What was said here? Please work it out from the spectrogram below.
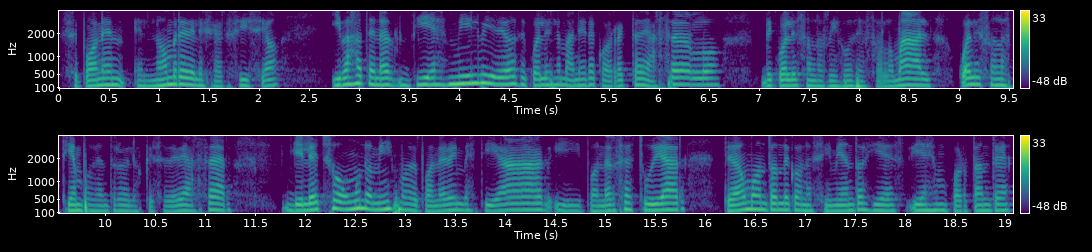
se ponen el nombre del ejercicio y vas a tener 10.000 videos de cuál es la manera correcta de hacerlo, de cuáles son los riesgos de hacerlo mal, cuáles son los tiempos dentro de los que se debe hacer. Y el hecho uno mismo de poner a investigar y ponerse a estudiar te da un montón de conocimientos y es, y es importante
